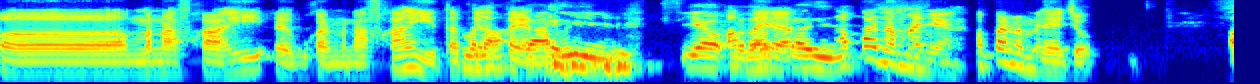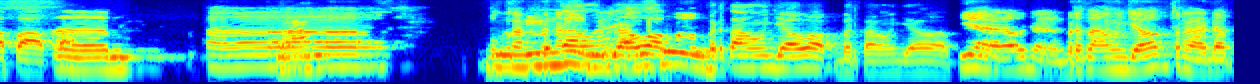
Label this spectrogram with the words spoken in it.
eh menafkahi eh bukan menafkahi tapi apa ya? Menafkahi. Siap, Apa ya? menafkahi. Apa namanya? Apa namanya, Cuk? Apa-apa. Em, Eh, bukan bertanggung jawab, bertanggung jawab, bertanggung jawab. ya udah bertanggung jawab terhadap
